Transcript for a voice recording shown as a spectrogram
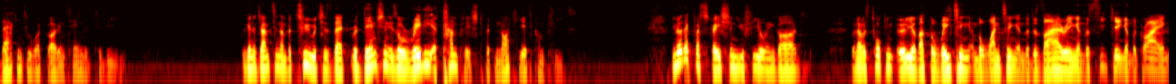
back into what God intended to be. We're going to jump to number two, which is that redemption is already accomplished, but not yet complete. You know that frustration you feel in God? When I was talking earlier about the waiting and the wanting and the desiring and the seeking and the crying,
